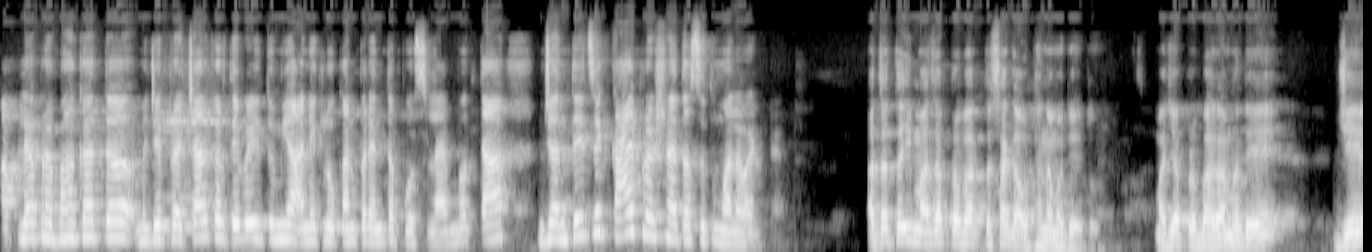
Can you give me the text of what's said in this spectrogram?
आपल्या प्रभागात म्हणजे प्रचार करतेवेळी तुम्ही अनेक लोकांपर्यंत पोहोचलाय. मग त्या जनतेचे काय प्रश्न आहेत असं तुम्हाला वाटतं आता तरी माझा प्रभाग तसा गावठाणामध्ये येतो. माझ्या प्रभागामध्ये जे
